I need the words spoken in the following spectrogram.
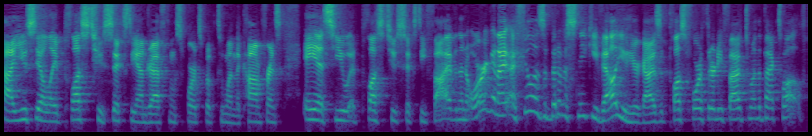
Uh, UCLA plus 260 on DraftKings Sportsbook to win the conference. ASU at plus 265. And then Oregon, I, I feel, is a bit of a sneaky value here, guys, at plus 435 to win the Pac 12.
